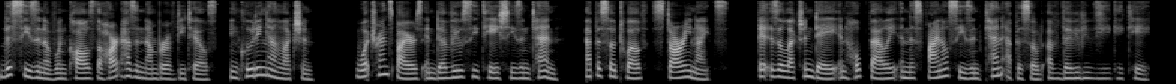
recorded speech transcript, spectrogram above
This season of When Calls the Heart has a number of details, including an election. What transpires in WCT Season 10, Episode 12, Starry Nights. It is election day in Hope Valley in this final season 10 episode of WCT.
